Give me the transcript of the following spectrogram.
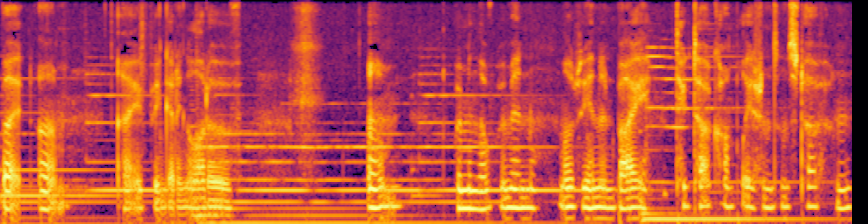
But um, I've been getting a lot of um, women love women lesbian and bi TikTok compilations and stuff, and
